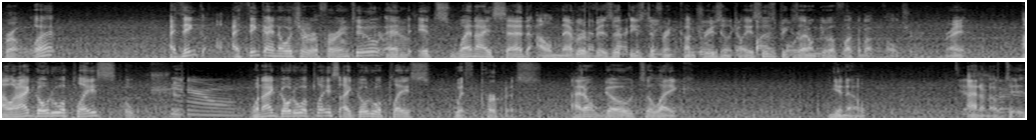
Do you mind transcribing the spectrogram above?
Bro, what? I think I think I know what you're referring to, and it's when I said I'll never Yeah, visit these different countries into, and like, places because I don't give a fuck about culture, right? Uh, when I go to a place, oh shit. When I go to a place, I go to a place with purpose. I don't go to like, you know, I don't know, to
